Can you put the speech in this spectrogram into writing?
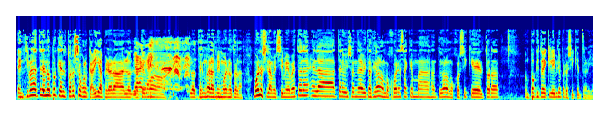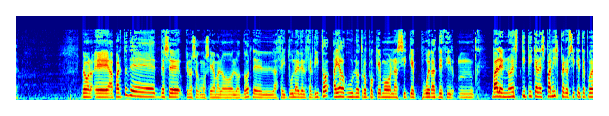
encima de la tele no porque el toro se volcaría, pero ahora lo, tengo lo tengo ahora mismo en otro lado. Bueno, si, la, si me meto en la, en la televisión de la habitación, a lo mejor esa que es más antigua, a lo mejor sí que el toro... Un poquito de equilibrio, pero sí que entraría. Pero bueno, eh, aparte de, de ese, que no sé cómo se llaman lo- los dos, del aceituna y del cerdito, ¿hay algún otro Pokémon así que puedas decir, mm, vale, no es típica de Spanish, pero sí que te puede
